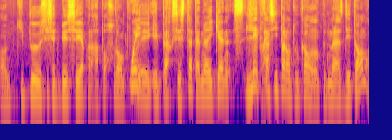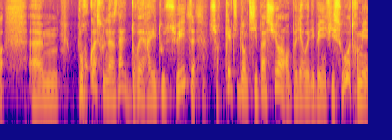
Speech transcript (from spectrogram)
un petit peu cessé de baisser après le rapport sur l'emploi et, parce que ces stats américaines, les principales en tout cas, ont un peu de mal à se détendre. Euh, pourquoi est-ce que le Nasdaq devrait rallier tout de suite Sur quel type d'anticipation? Alors on peut dire oui, des bénéfices ou autres, mais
